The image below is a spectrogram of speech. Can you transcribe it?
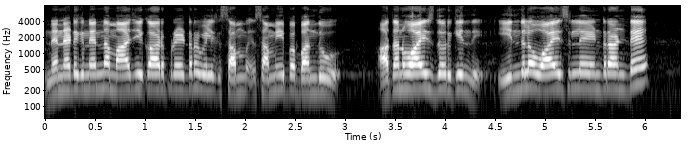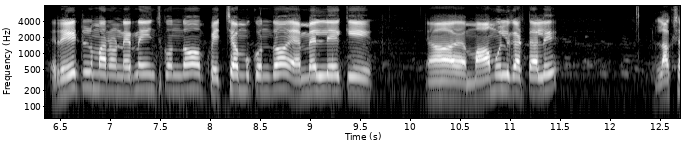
నిన్నటికి నిన్న మాజీ కార్పొరేటర్ వీళ్ళకి సమీప బంధువు అతని వాయిస్ దొరికింది. ఇందులో వాయిస్లో ఏంటంటే రేట్లు మనం నిర్ణయించుకుందాం పెచ్చమ్ముకుందాం ఎమ్మెల్యేకి మామూలు కట్టాలి లక్ష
